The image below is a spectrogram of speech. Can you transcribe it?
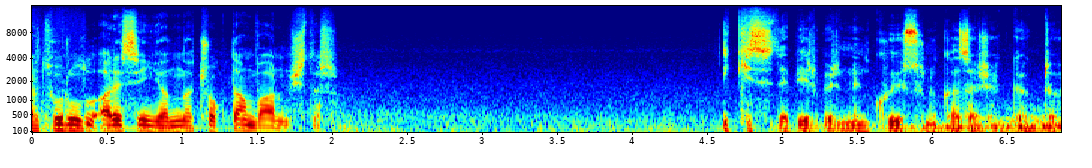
Ertuğrul Ares'in yanına çoktan varmıştır. İkisi de birbirinin kuyusunu kazacak Göktuğ.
